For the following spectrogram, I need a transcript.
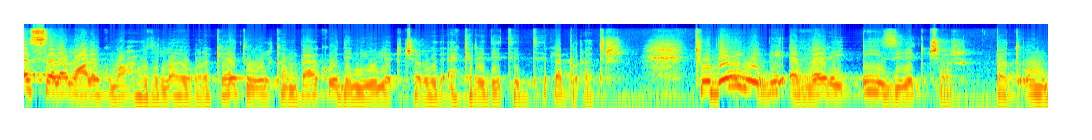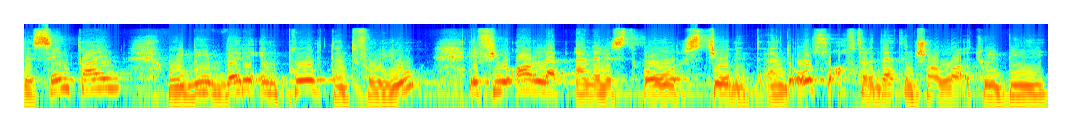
Assalamu alaikum wa alaikum warahmatullahi wabarakatuh. Welcome back with a new lecture with accredited laboratory. Today will be a very easy lecture, but on the same time will be very important for you if you are lab analyst or student. And also after that, inshallah, it will be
